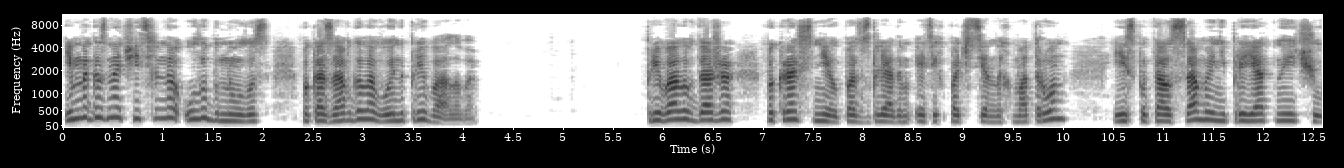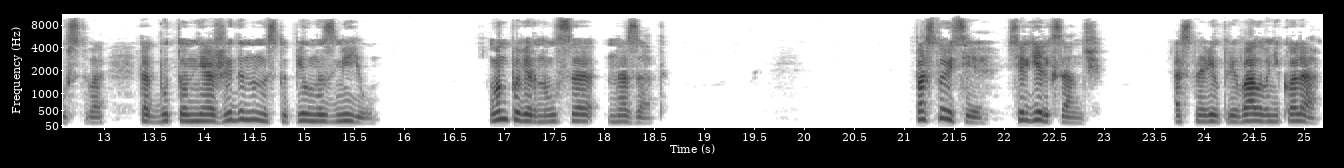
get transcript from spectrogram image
и многозначительно улыбнулась, показав головой на Привалова. Привалов даже покраснел под взглядом этих почтенных матрон, и испытал самые неприятные чувства, как будто он неожиданно наступил на змею. Он повернулся назад. — Постойте, Сергей Александрович! — остановил Привалова Никола,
